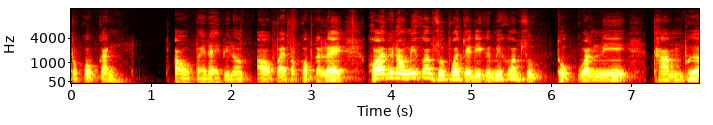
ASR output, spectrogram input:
ประกบกัน เอาไปได้พี่น้อง เอาไปประกบกันเลย ขอให้พี่น้องมีความสุขพอใจดีก็มีความสุขทุกวันนี้ทำเพื่อ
